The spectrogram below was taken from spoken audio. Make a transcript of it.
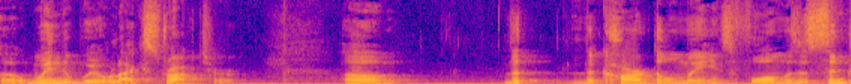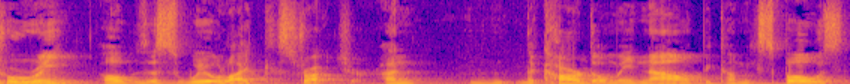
uh, wheel-like structure, um, the the CARD domains form the central ring of this wheel-like structure. And the CARD domain now become exposed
